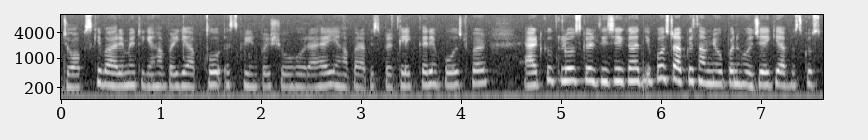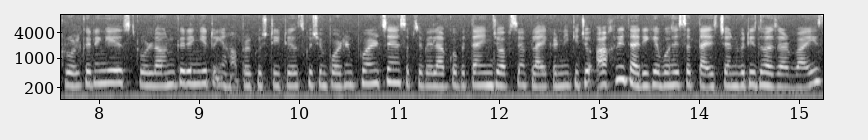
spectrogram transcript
जॉब्स के बारे में तो यहाँ पर ये आपको स्क्रीन पर शो हो रहा है। यहाँ पर आप इस पर क्लिक करें पोस्ट पर। ऐड को क्लोज कर दीजिएगा। ये पोस्ट आपके सामने ओपन हो जाएगी। आप इसको स्क्रोल करेंगे स्क्रोल डाउन करेंगे तो यहाँ पर कुछ डिटेल्स कुछ इंपॉर्टेंट पॉइंट्स हैं। सबसे पहले आपको बताएँ, इन जॉब्स में अप्लाई करने की जो आखिरी तारीख है, वो है सत्ताईस जनवरी 2022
